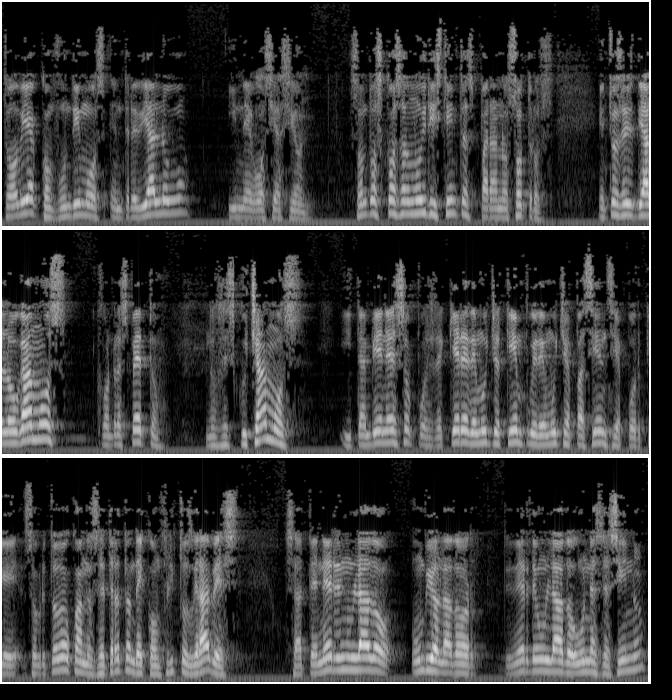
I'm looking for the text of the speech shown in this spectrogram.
todavía confundimos entre diálogo y negociación. Son dos cosas muy distintas para nosotros. Entonces, dialogamos con respeto, nos escuchamos y también eso pues requiere de mucho tiempo y de mucha paciencia, porque sobre todo cuando se tratan de conflictos graves, o sea, tener en un lado un violador Tener de un lado un asesino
